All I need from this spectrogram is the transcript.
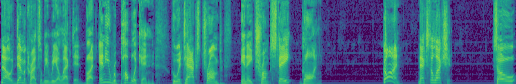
No, Democrats will be reelected, but any Republican who attacks Trump in a Trump state, gone. Gone. Next election. So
